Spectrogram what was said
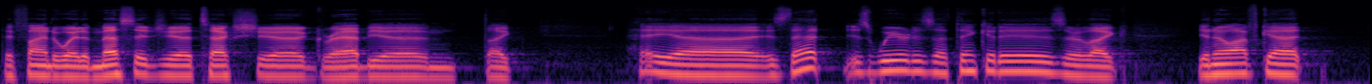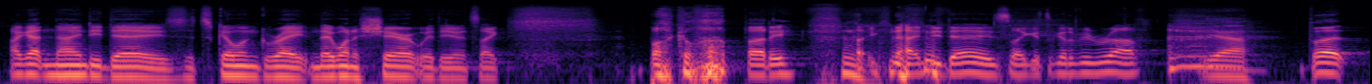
they find a way to message you, text you, grab you, and like, hey, uh, is that as weird as I think it is? Or like, you know, I've got I got 90 days. It's going great, and they want to share it with you. It's like, buckle up, buddy. like 90 days, like it's gonna be rough. Yeah. But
